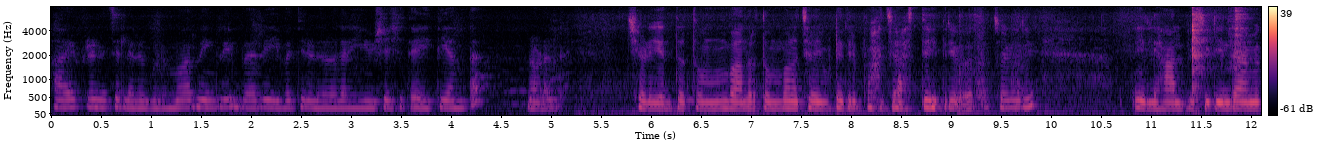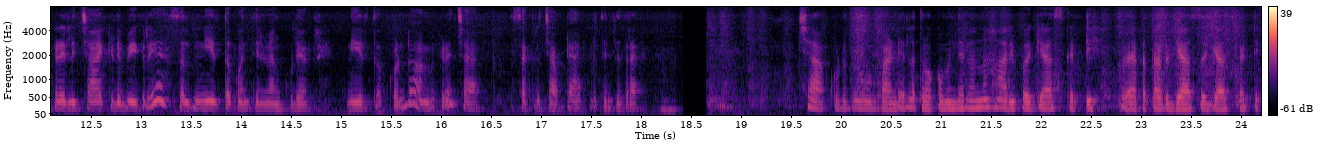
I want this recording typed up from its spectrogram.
ಹಾಯ್ ಫ್ರೆಂಡ್ಸ್ ಎಲ್ಲರೂ ಗುಡ್ ಮಾರ್ನಿಂಗ್ ರೀ. ಬರ್ರಿ ಇವತ್ತಿನ ಈ ವಿಶೇಷತೆ ಐತಿ ಅಂತ ನೋಡೋಣ ಚಳಿ ಅಂತೂ ತುಂಬ ಅಂದ್ರೆ ತುಂಬಾ ಚಳಿ ಬಿಟ್ಟೈತ್ರಿಪ್ಪ. ಜಾಸ್ತಿ ಐತ್ರಿ ಇವತ್ತು ಚಳಿ ರೀ. ಇಲ್ಲಿ ಹಾಲು ಬಿಸಿಟ್ಟಿಂದ ಆಮೇಲೆ ಕಡೆ ಇಲ್ಲಿ ಚಾಯ್ ಕಿಡಬೇಕು ರೀ. ಸ್ವಲ್ಪ ನೀರು ತೊಗೊಂತೀನಿ ನಂಗೆ ಕುಡಿಯೋಕೆ ರೀ. ನೀರು ತೊಗೊಂಡು ಆಮೇಲೆ ಕಡೆ ಚಾ ಸಕ್ಕರೆ ಚಾಪಟಿ ಹಾಕ್ಬಿಡ್ತೀನಿ ರೀ ಇದ್ರಾಗ ಚಹಾ ಕುಡಿದು ಬಾಂಡೆ ಎಲ್ಲ ತೊಳ್ಕೊಂಬಂದೆ ನಾನು. ಹಾರಿಪ ಗ್ಯಾಸ್ ಕಟ್ಟಿ ತೊಳ್ಯಾಕತ್ತಾಡ್ರಿ ಗ್ಯಾಸ್ ಗ್ಯಾಸ್ ಕಟ್ಟಿ.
